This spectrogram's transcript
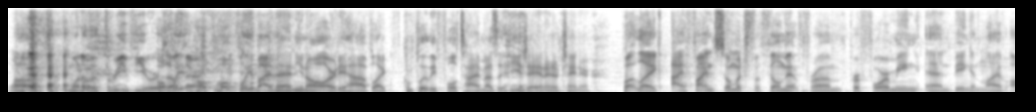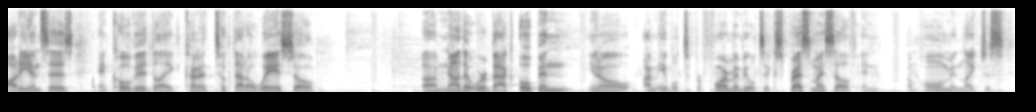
One, of the, one of the three viewers hopefully, out there. ho- hopefully by then, you know, I'll already have like completely full time as a DJ and entertainer. But like, I find so much fulfillment from performing and being in live audiences, and COVID like kind of took that away. So um, now that we're back open, you know, I'm able to perform, I'm able to express myself, and come home and like just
